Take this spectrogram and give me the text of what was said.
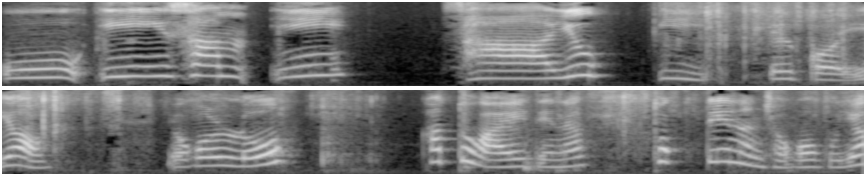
5232462일 거예요. 이걸로 카톡 아이디는 톡 띠는 저거고요.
